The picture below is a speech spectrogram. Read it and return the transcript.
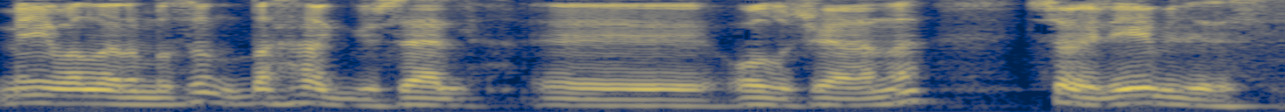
meyvelerimizin daha güzel e, olacağını söyleyebiliriz.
